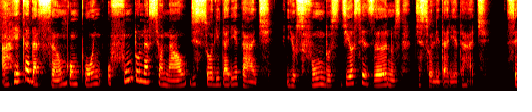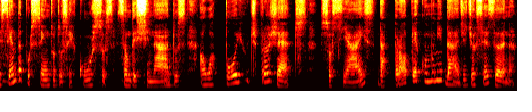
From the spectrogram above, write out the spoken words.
A arrecadação compõe o Fundo Nacional de Solidariedade e os fundos diocesanos de solidariedade. 60% dos recursos são destinados ao apoio de projetos sociais da própria comunidade diocesana.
